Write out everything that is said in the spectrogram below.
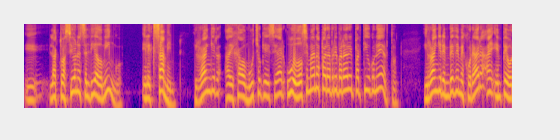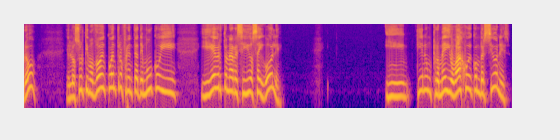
la actuación es el día domingo, el examen. Y Ranger ha dejado mucho que desear. Hubo dos semanas para preparar el partido con Everton. Y Ranger, en vez de mejorar, empeoró. En los últimos dos encuentros frente a Temuco y, y Everton ha recibido seis goles. Y tiene un promedio bajo de conversiones,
